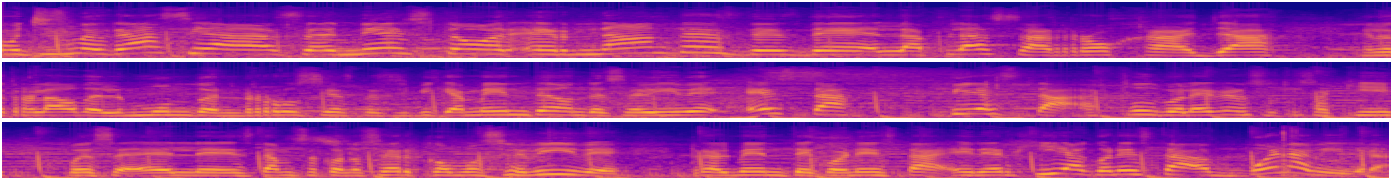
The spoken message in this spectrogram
Muchísimas gracias, Néstor Hernández, desde la Plaza Roja, ya en el otro lado del mundo, en Rusia específicamente, donde se vive esta fiesta futbolera. Nosotros aquí, pues, eh, les damos a conocer cómo se vive realmente con esta energía, con esta buena vibra.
